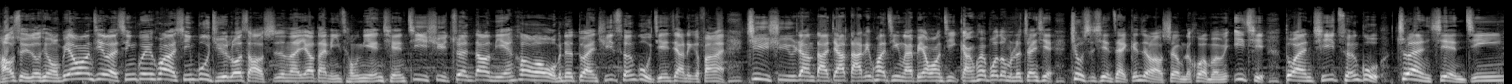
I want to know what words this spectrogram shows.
好，所以昨天我们不要忘记了新规划、新布局，罗老师呢要带您从年前继续赚到年后哦。我们的短期存股，今天这样的一个方案，继续让大家打电话进来，不要忘记，赶快拨动我们的专线，就是现在，跟着老师，我们的伙伴们一起短期存股赚现金。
